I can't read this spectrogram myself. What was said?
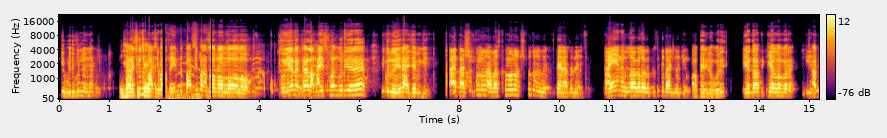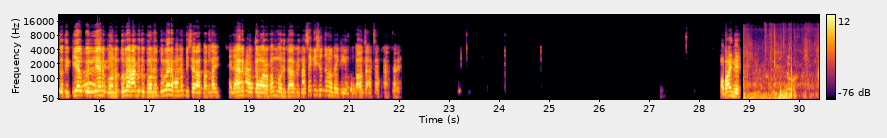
কি হইতে বললেন না আই শুধু বাসি বাজে কিন্তু বাসি বাজো ন ল ল তুই এনে ঠালা হাইস ফান করি রে ইবে লই রে আই কি? আই বাসি ফোন আওয়াজ ফোন শুধু বেড়াতে দেয় আই এনে লগে লগে পিছিয়ে বাজলো দিও। আও দেরি ন করি ইয়া যাতে কিয়াল ন আর যদি কিয়াল গণ তোলা হাবি তো গণ তোলার হন বিচার আতর নাই। কুত্তা মারা আছে কিছু দেখি। আও যা অবাই নে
